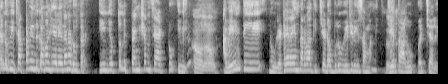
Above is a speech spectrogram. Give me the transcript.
ఉంటే నువ్వు ఈ చట్టం ఎందుకు అమలు చేయలేదని అడుగుతారు ఈయన చెప్తుంది పెన్షన్స్ యాక్ట్ ఇవి. అవేంటి? నువ్వు రిటైర్ అయిన తర్వాత ఇచ్చే డబ్బులు వీటికి సంబంధించి జీతాలు వచ్చాలు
